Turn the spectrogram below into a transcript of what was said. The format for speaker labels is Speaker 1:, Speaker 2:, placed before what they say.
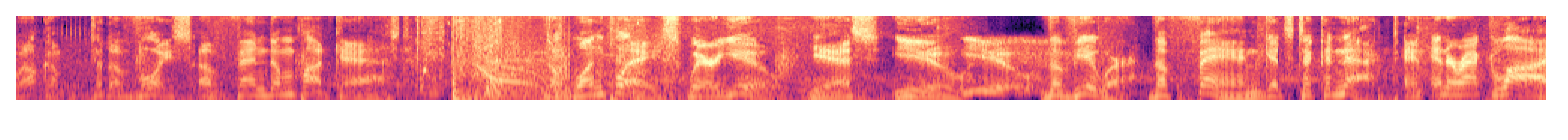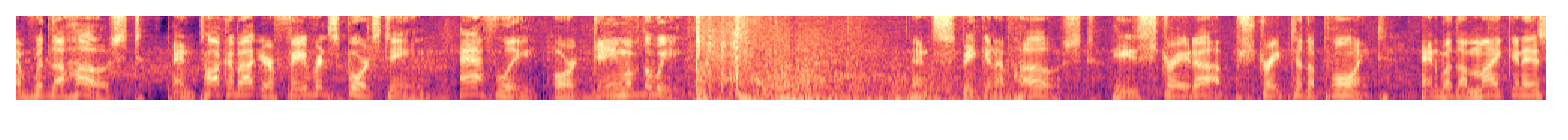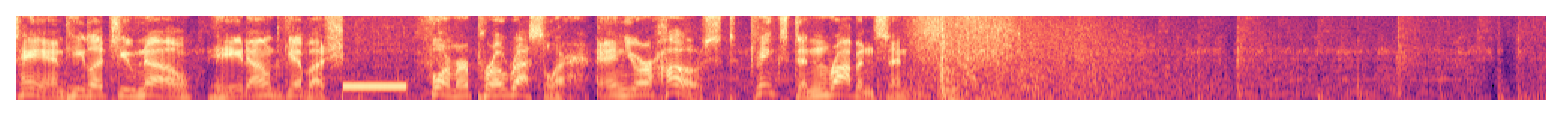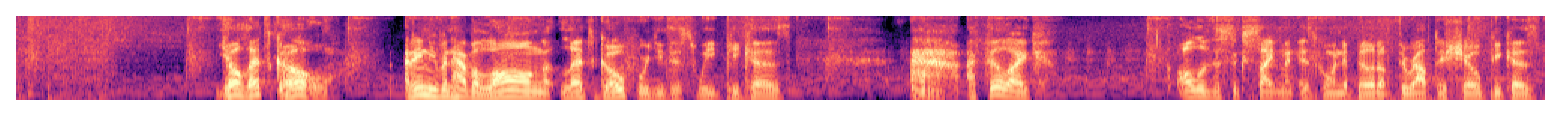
Speaker 1: Welcome to the Voice of Fandom podcast. The one place where you, yes, you, you, the viewer, the fan gets to connect and interact live with the host and talk about your favorite sports team, athlete, or game of the week. And speaking of host, he's straight up, straight to the point. And with a mic in his hand, he lets you know he don't give a sh- former pro wrestler and your host, Kingston Robinson.
Speaker 2: Yo, let's go. I didn't even have a long let's go for you this week because I feel like all of this excitement is going to build up throughout this show because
